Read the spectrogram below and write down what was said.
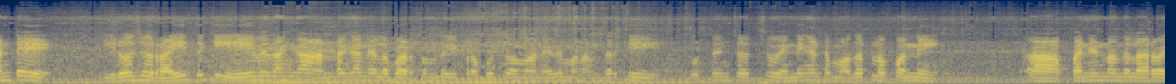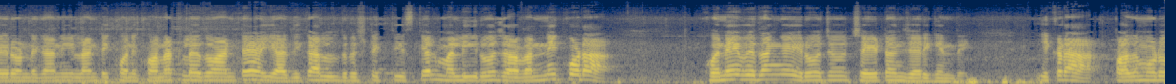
అంటే ఈరోజు రైతుకి ఏ విధంగా అండగా నిలబడుతుంది ఈ ప్రభుత్వం అనేది మనందరికీ గుర్తించవచ్చు. ఎందుకంటే మొదట్లో కొన్ని పన్నెండు వందల అరవై రెండు కానీ ఇలాంటివి కొన్ని కొనట్లేదు అంటే ఈ అధికారుల దృష్టికి తీసుకెళ్ళి మళ్ళీ ఈరోజు అవన్నీ కూడా కొనే విధంగా ఈరోజు చేయటం జరిగింది. ఇక్కడ పదమూడు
